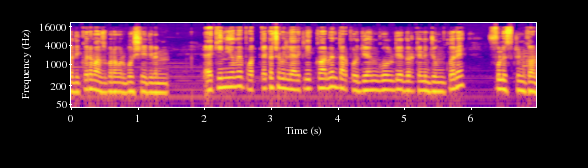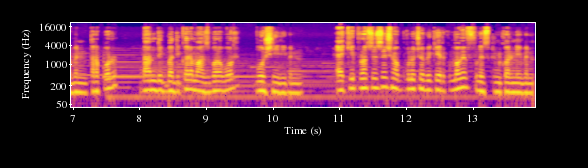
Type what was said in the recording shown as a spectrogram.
বাদিক করে মাঝ বরাবর বসিয়ে দিবেন। একই নিয়মে প্রত্যেকটা ছবি লেয়ারে ক্লিক করবেন, তারপর দুই আঙ্গুল দিয়ে ধরে টেনে জুম করে ফুল স্ক্রিন করবেন, তারপর ডান দিক বাদিক করে মাঝ বরাবর বসিয়ে দিবেন। একই প্রসেসে সবগুলো ছবিকে এরকমভাবে ফুল স্ক্রিন করে নেবেন।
